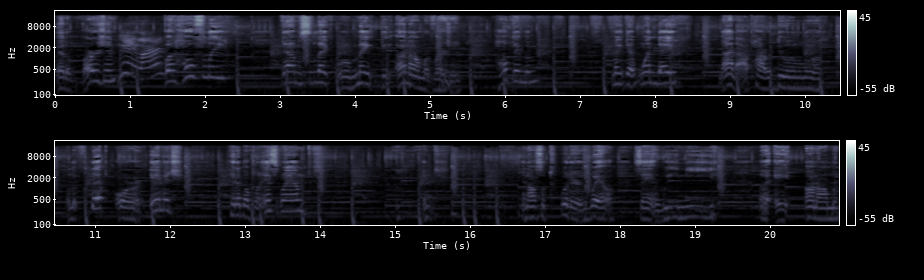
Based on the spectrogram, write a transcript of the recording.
better version. You ain't lying. But hopefully, Diamond Select will make the unarmored version. Hope they make that one day. Not, I'll probably do a little, a little clip or image. Hit them up on Instagram and, and also Twitter as well, saying we need uh, a unarmored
